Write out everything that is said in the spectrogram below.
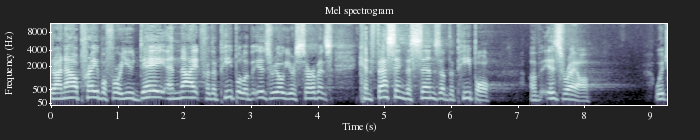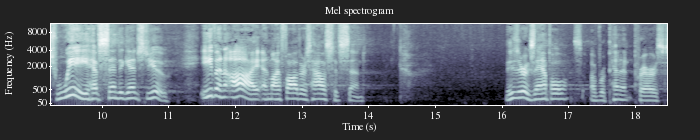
that I now pray before you day and night for the people of Israel, your servants, confessing the sins of the people of Israel, which we have sinned against you. Even I and my father's house have sinned. These are examples of repentant prayers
